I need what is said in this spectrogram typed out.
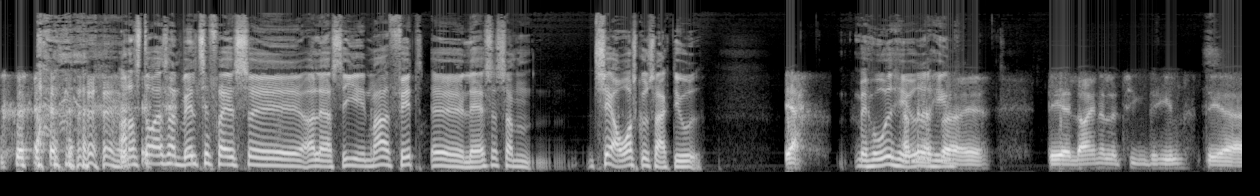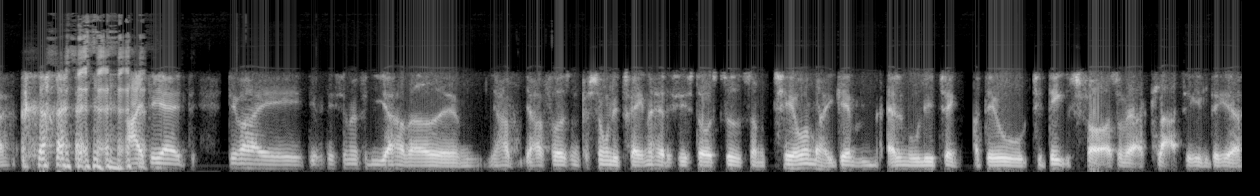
og der står altså en veltilfreds, øh, og lad os sige, en meget fedt øh, Lasse, som ser overskudsagtig ud. Ja. Med hovedet hævet Jamen, og hele. altså, øh, det er løgn og latin, det hele. Det er... Nej, det er... Det var øh, det, det er simpelthen fordi, jeg har været, øh, jeg har, jeg har fået sådan en personlig træner her det sidste års tid, som tæver mig igennem alle mulige ting. Og det er jo til dels for os at være klar til hele det her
